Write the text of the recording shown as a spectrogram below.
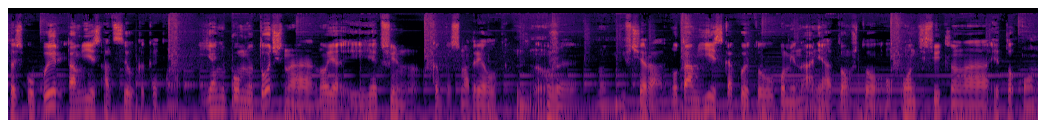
То есть упырь, там есть отсылка к этому. Я не помню точно, но я, я этот фильм ну, как бы смотрел уже ну, не вчера. Но там есть какое-то упоминание о том, что он- он действительно это он.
